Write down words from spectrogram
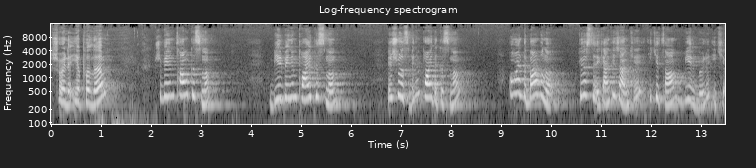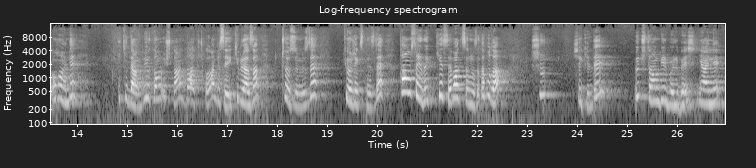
Şöyle yapalım. Şu benim tam kısmım. Bir benim pay kısmım. Ve şurası benim payda kısmım. O halde ben bunu gösterirken diyeceğim ki 2 tam 1 bölü 2. O halde 2'den büyük ama 3'ten daha küçük olan bir sayı ki birazdan çözdüğümüzde göreceksiniz de. Tam sayıda kesre baktığımızda da bu da şu şekilde 3 tam 1 bölü 5 yani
